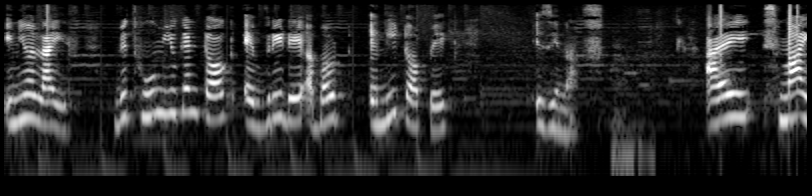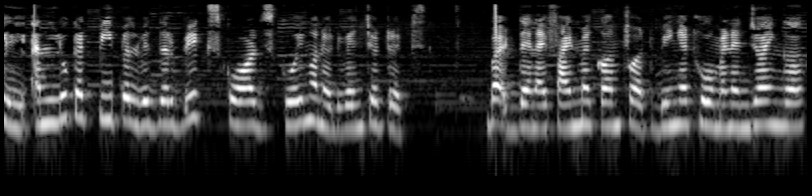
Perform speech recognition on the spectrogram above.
in your life with whom you can talk every day about any topic is enough. I smile and look at people with their big squads going on adventure trips. But then I find my comfort being at home and enjoying a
